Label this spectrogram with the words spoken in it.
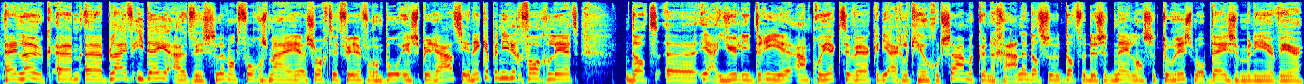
Heel leuk. Um, uh, blijf ideeën uitwisselen, want volgens mij uh, zorgt dit weer voor een boel inspiratie. En ik heb in ieder geval geleerd dat uh, ja, jullie drieën aan projecten werken die eigenlijk heel goed samen kunnen gaan. En dat, we, dat we dus het Nederlandse toerisme op deze manier weer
